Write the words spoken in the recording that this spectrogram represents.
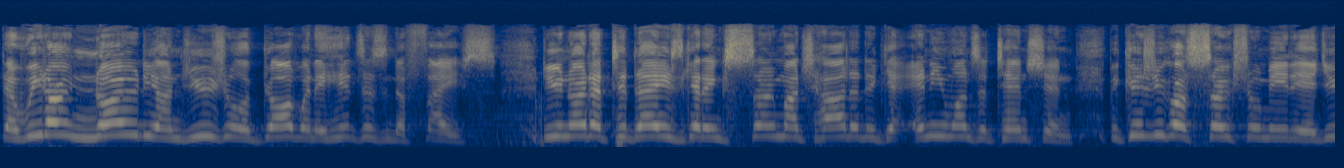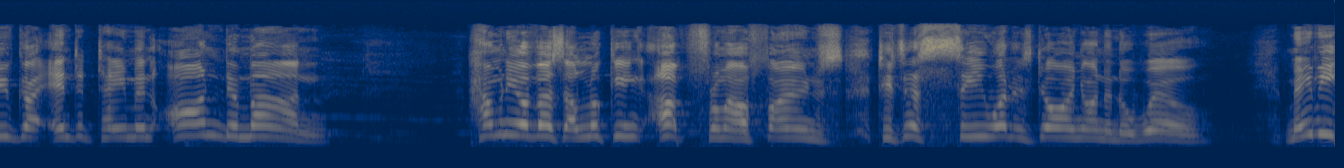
that we don't know the unusual of God when it hits us in the face. Do you know that today is getting so much harder to get anyone's attention because you've got social media, you've got entertainment on demand. How many of us are looking up from our phones to just see what is going on in the world? Maybe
